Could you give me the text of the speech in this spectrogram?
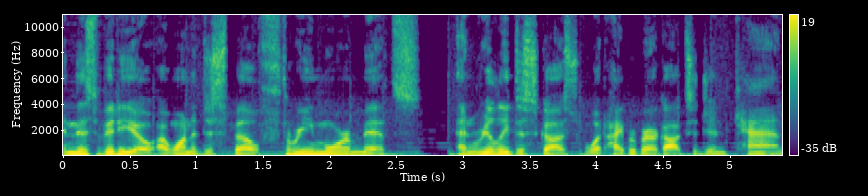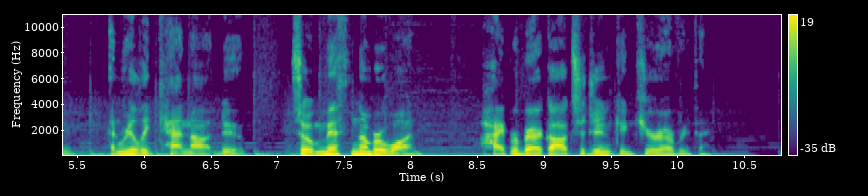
In this video, I want to dispel three more myths and really discuss what hyperbaric oxygen can and really cannot do. So myth number one, hyperbaric oxygen can cure everything.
